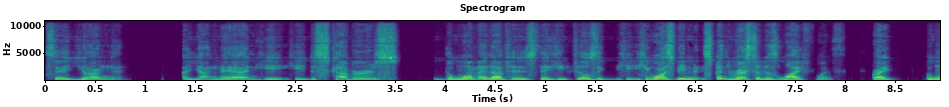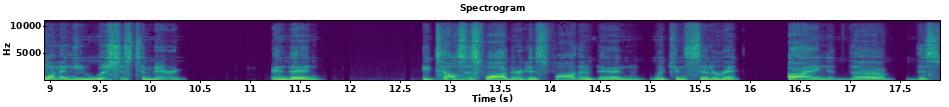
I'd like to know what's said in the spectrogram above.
say young a young man. He he discovers the woman of his that he feels he, he wants to be spend the rest of his life with, right? The woman he wishes to marry, and then he tells his father. His father then would consider it, find the this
